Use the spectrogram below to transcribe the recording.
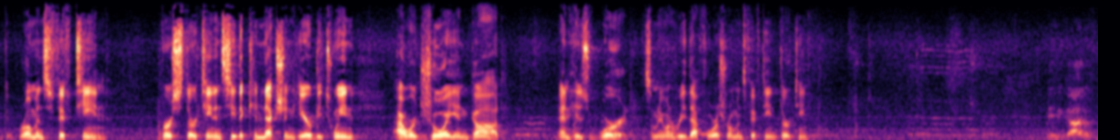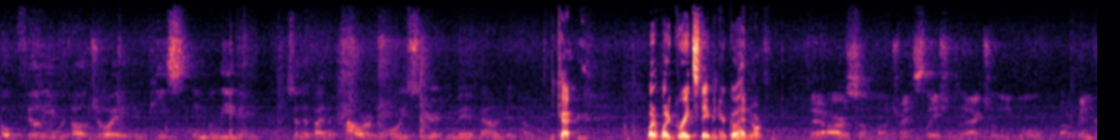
Look at Romans 15, verse 13, and see the connection here between our joy in God and His Word. Somebody want to read that for us? Romans 15, 13. May the God of hope fill you with all joy and peace in believing, so that by the power of the Holy Spirit you may abound in hope. Okay. What, a- what a great statement here. Go ahead, Norm. There are some uh, translations that actually will uh, render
